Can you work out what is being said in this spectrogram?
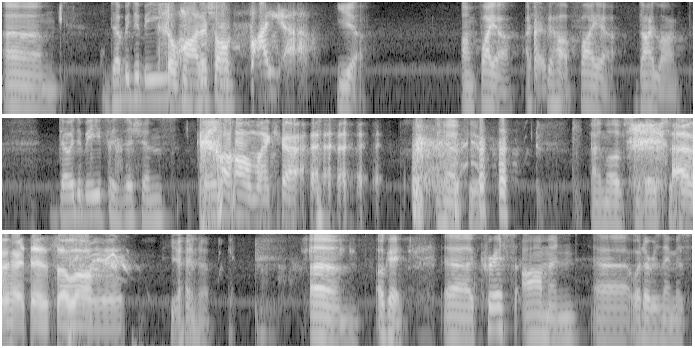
Um, WWE. So hot, it's on fire. Yeah. On fire. I spit hot fire. Dylon. WWE physicians. Chris, oh my god! I have to. I love Dave I haven't heard that in so long, man. Yeah, I know. Um, okay. Uh, Chris Amann, uh, whatever his name is,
